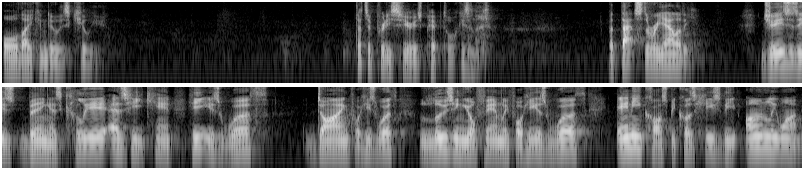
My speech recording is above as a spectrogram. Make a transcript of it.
All they can do is kill you. That's a pretty serious pep talk, isn't it? But that's the reality. Jesus is being as clear as he can. He is worth dying for. He's worth losing your family for. He is worth any cost because He's the only one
